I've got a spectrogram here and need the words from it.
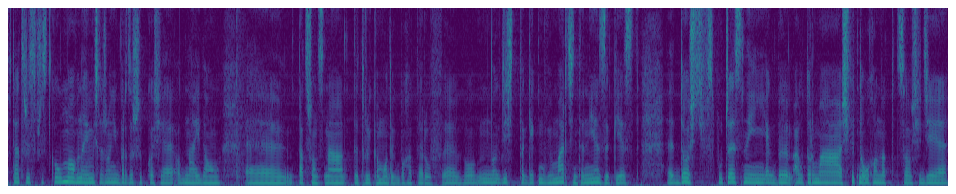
W teatrze jest wszystko umowne i myślę, że oni bardzo szybko się odnajdą, e, patrząc na tę trójkę młodych bohaterów, e, bo no, gdzieś, tak jak mówił Marcin, ten język jest e, dość współczesny i jakby autor ma świetne ucho na to, co się dzieje,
